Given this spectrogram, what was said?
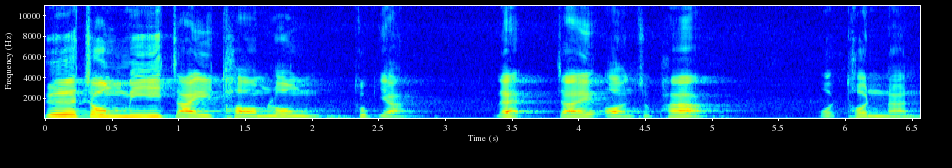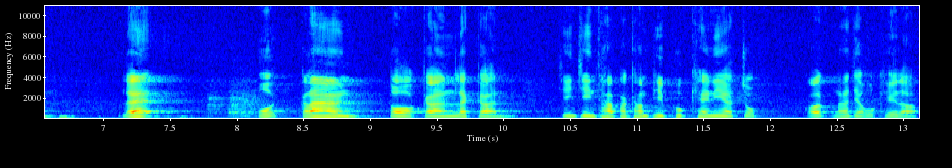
คือจงมีใจถ่อมลงทุกอย่าง และใจอ่อนสุภาพ อดทนนานและอดกลั้น ต่อกันและกัน จริง ๆ ถ้าพระคัมภีร์พูดแค่นี้จบก็น่าจะโอเคแล้ว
